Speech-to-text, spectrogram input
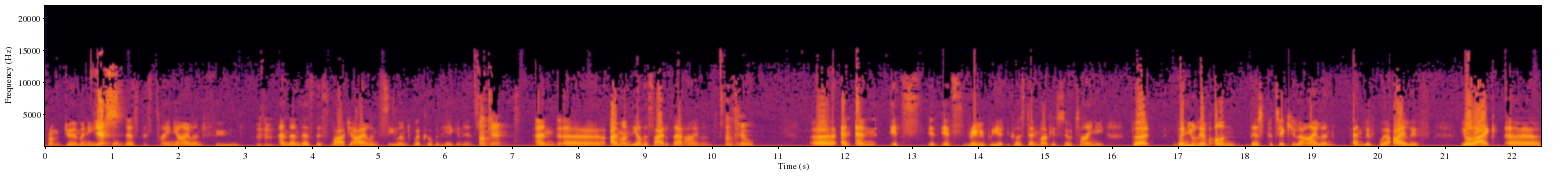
from Germany. Yes. Then there's this tiny island Fyn, Mhm. and then there's this larger island Sealand where Copenhagen is. Okay. And uh, I'm on the other side of that island. Okay. So, uh, and and it's it, it's really weird because Denmark is so tiny, but when you live on this particular island and live where I live, you're like uh,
